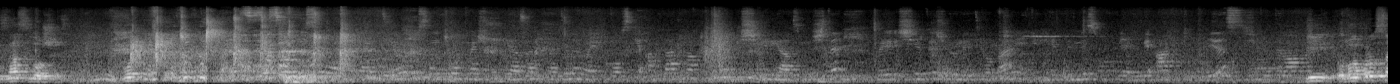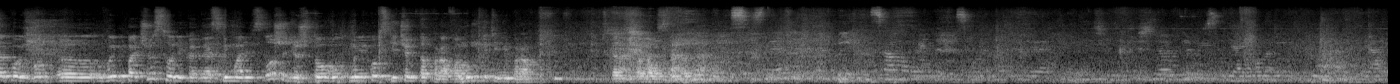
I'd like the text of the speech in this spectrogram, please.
из нас лошадь. Вот. И вопрос такой, вот э, вы почувствовали, когда снимались с лошади, что вот Маяковский чем-то прав, а может быть и не прав? Скажите, пожалуйста. Sizde bir insan olduğunu sanırım. Şimdi karıştırabilir misiniz? Yani ona bir karakter yani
